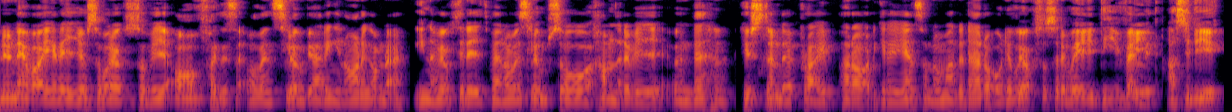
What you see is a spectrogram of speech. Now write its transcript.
nu när jag var i Rio så var det också så vi av faktiskt av en slump, jag hade ingen aning om det innan vi åkte dit men av en slump så hamnade vi under just under Pride paradgrejen som de hade där då och det var ju också så det var ju, det är ju väldigt, alltså det är ju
